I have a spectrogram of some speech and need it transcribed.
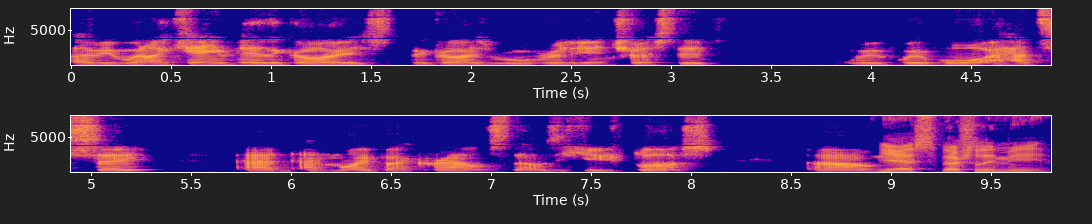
I mean, when I came here, the guys the guys were all really interested with, with what I had to say and and my background. So that was a huge plus. Um, yeah, especially me.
